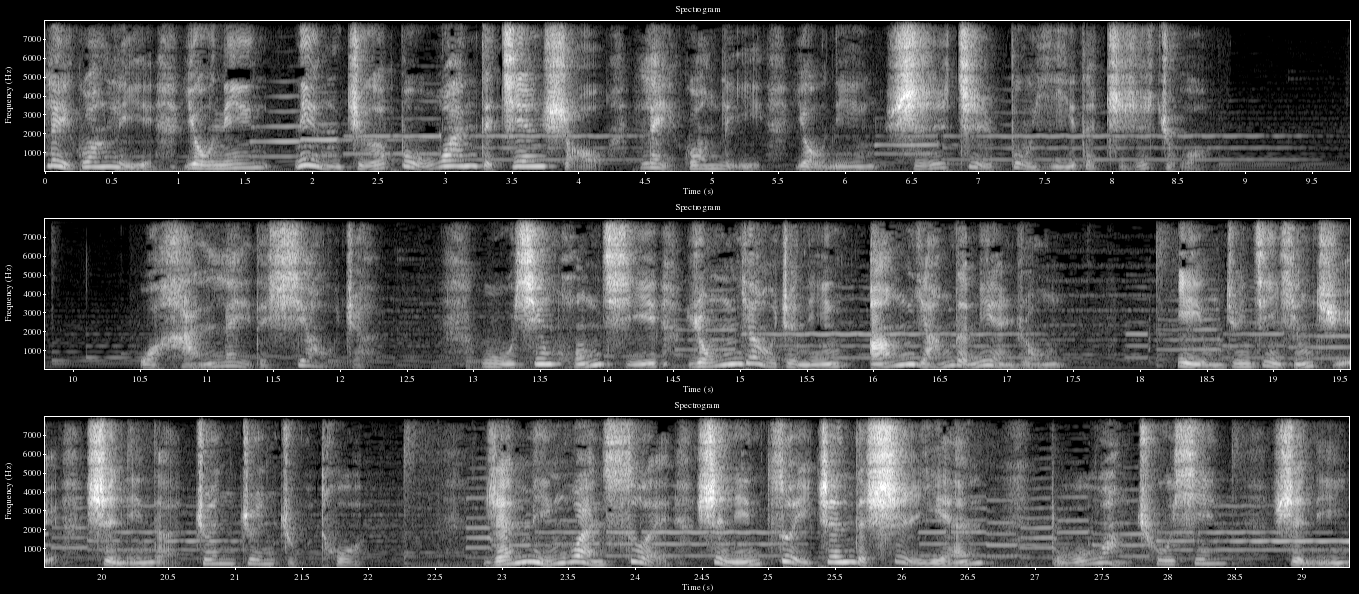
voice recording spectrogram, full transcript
泪光里有您宁折不弯的坚守，泪光里有您矢志不移的执着。我含泪地笑着，五星红旗荣耀着您昂扬的面容，《义勇军进行曲》是您的谆谆嘱托，“人民万岁”是您最真的誓言，“不忘初心”是您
